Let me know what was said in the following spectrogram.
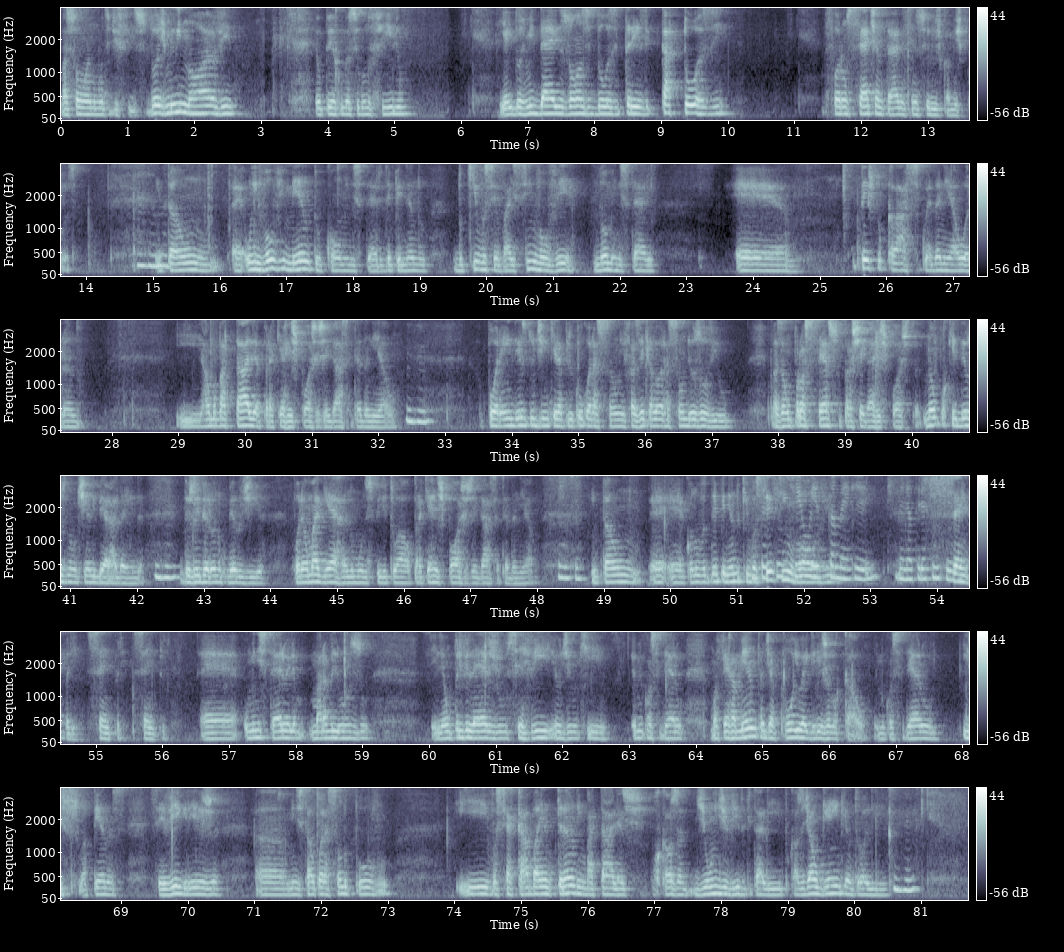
mas foi um ano muito difícil. 2009, eu perco meu segundo filho. E aí 2010, 11, 12, 13, 14 foram sete entradas em cirúrgico com a minha esposa. Caramba. Então, é, o envolvimento com o ministério, dependendo do que você vai se envolver no ministério, é... o texto clássico é Daniel orando. E há uma batalha para que a resposta chegasse até Daniel. Uhum. Porém, desde o dia em que ele aplicou o coração em fazer aquela oração, Deus ouviu. Mas há um processo para chegar à resposta. Não porque Deus não tinha liberado ainda. Uhum. Deus liberou no primeiro dia. Porém, uma guerra no mundo espiritual para que a resposta chegasse até Daniel. Entendi. Então, é, é quando dependendo do que você, Você se sentiu envolve. isso também, que Daniel teria sentido. Sempre, sempre, sempre. É, o ministério ele é maravilhoso, ele é um privilégio servir. Eu digo que eu me considero uma ferramenta de apoio à igreja local. Eu me considero isso apenas, servir a igreja, uh, ministrar o coração do povo. E você acaba entrando em batalhas por causa de um indivíduo que está ali, por causa de alguém que entrou ali. Uhum.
